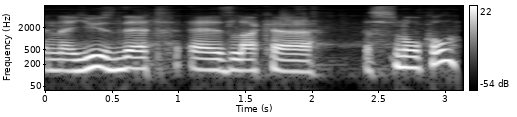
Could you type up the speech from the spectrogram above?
and they use that as like a, a snorkel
